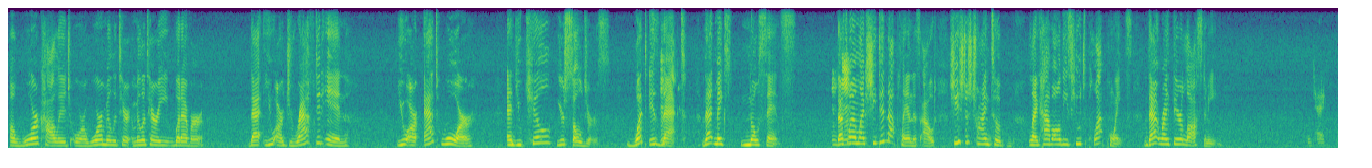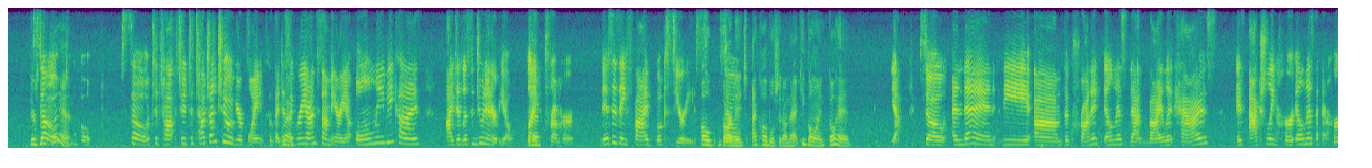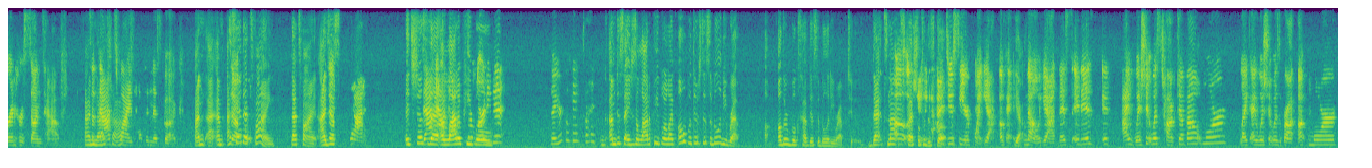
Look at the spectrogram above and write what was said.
a war college or a war military military whatever that you are drafted in, you are at war and you kill your soldiers? What is that? That makes no sense. That's Mhm. why I'm like, she did not plan this out. She's just trying to like have all these huge plot points. That right there lost me. Okay. There's no So- plan. So, so to talk to, to touch on two of your points because I Okay. disagree on some area only because I did listen to an interview like Okay. from her. This is a five book series. Oh, So- garbage. I call bullshit on that. Keep going. Go ahead. Yeah. So and then the um the chronic illness that Violet has is actually her illness that her and her sons have. I'm so not that's shocked. why that's in this book. I'm, I, I'm, I So- said that's fine. That's fine. I So just, that, it's just that, a lot of people, it. No, you're okay. Go ahead. I'm just saying, just a lot of people are like, oh, but there's disability rep. Other books have disability rep too. That's not oh, special Oh, okay. to this book. I do see your point. Yeah. Okay. Yeah. No. Yeah. This it is. It. I wish it was talked about more. Like I wish it was brought up more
